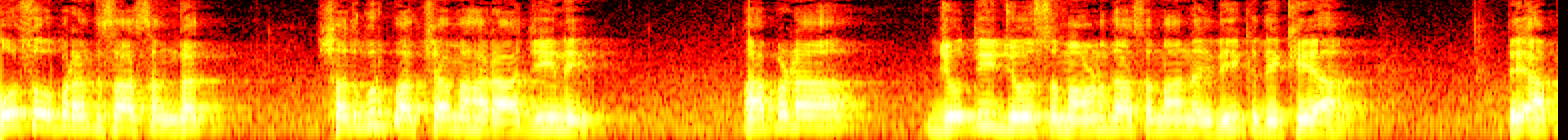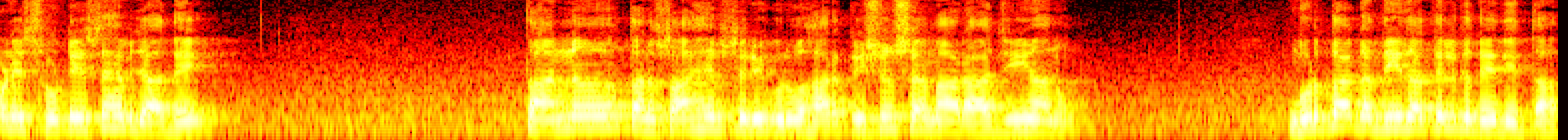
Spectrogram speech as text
ਉਸ ਉਪਰੰਤ ਸਾਧ ਸੰਗਤ, ਸਤਿਗੁਰੂ ਪਾਤਸ਼ਾਹ ਮਹਾਰਾਜ ਜੀ ਨੇ ਆਪਣਾ ਜੋਤੀ ਜੋ ਸਮਾਉਣ ਦਾ ਸਮਾਂ ਨਜ਼ਦੀਕ ਦੇਖਿਆ ਤੇ ਆਪਣੇ ਛੋਟੇ ਸਹਿਬਜ਼ਾਦੇ ਧੰਨ ਧੰਨ ਸਾਹਿਬ ਸ੍ਰੀ ਗੁਰੂ ਹਰਕ੍ਰਿਸ਼ਨ ਸਾਹਿਬ ਮਹਾਰਾਜ ਜੀਆਂ ਨੂੰ ਗੁਰਤਾ ਗੱਦੀ ਦਾ ਤਿਲਕ ਦੇ ਦਿੱਤਾ।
